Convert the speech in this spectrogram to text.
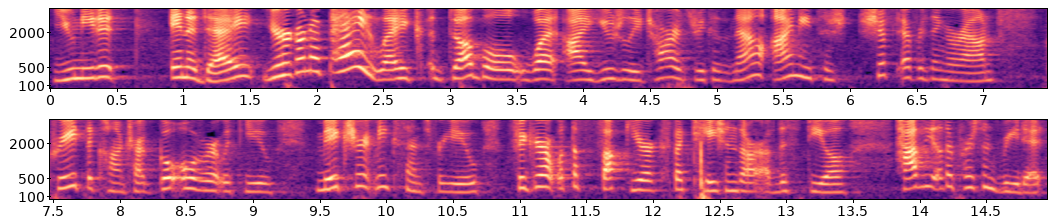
You need it in a day, you're gonna pay like double what I usually charge because now I need to sh- shift everything around create the contract, go over it with you, make sure it makes sense for you, figure out what the fuck your expectations are of this deal, have the other person read it,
